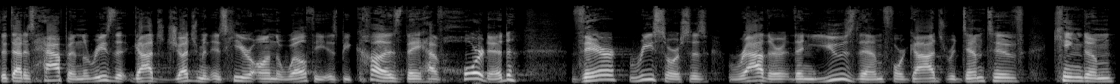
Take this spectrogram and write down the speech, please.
that that has happened, the reason that God's judgment is here on the wealthy, is because they have hoarded their resources rather than use them for God's redemptive kingdom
